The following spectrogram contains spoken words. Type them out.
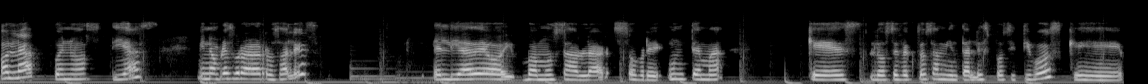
Hola, buenos días. Mi nombre es Brara Rosales. El día de hoy vamos a hablar sobre un tema que es los efectos ambientales positivos que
